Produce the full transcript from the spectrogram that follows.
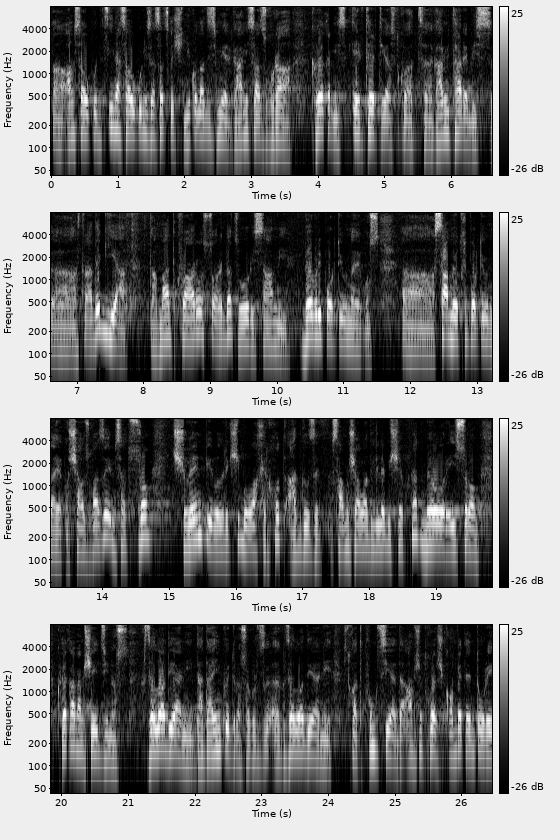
ამ საუკუნის წინა საუკუნის დასაწყისში ნიკოლაძის მიერ განისაზღვრა ქვეყნის ერთ-ერთი ასე ვთქვათ, განვითარების სტრატეგია და მან თქვა, რომ სწორედაც 2-3 ბევრი პორტი უნდა იყოს, 3-4 პორტი უნდა იყოს შავ ზღვაზე, იმისათვის რომ ჩვენ პირველ რიგში მოვახერხოთ ადგილზე სამუშაო ადგილების შექმნა, მეორე ის რომ ქვეყანამ შეიძინოს გრძელვადიანი და დაიმკვიდროს როგორც გრძელვადიანი, ვთქვათ, ფუნქცია და ამ შემთხვევაში კომპეტენტური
